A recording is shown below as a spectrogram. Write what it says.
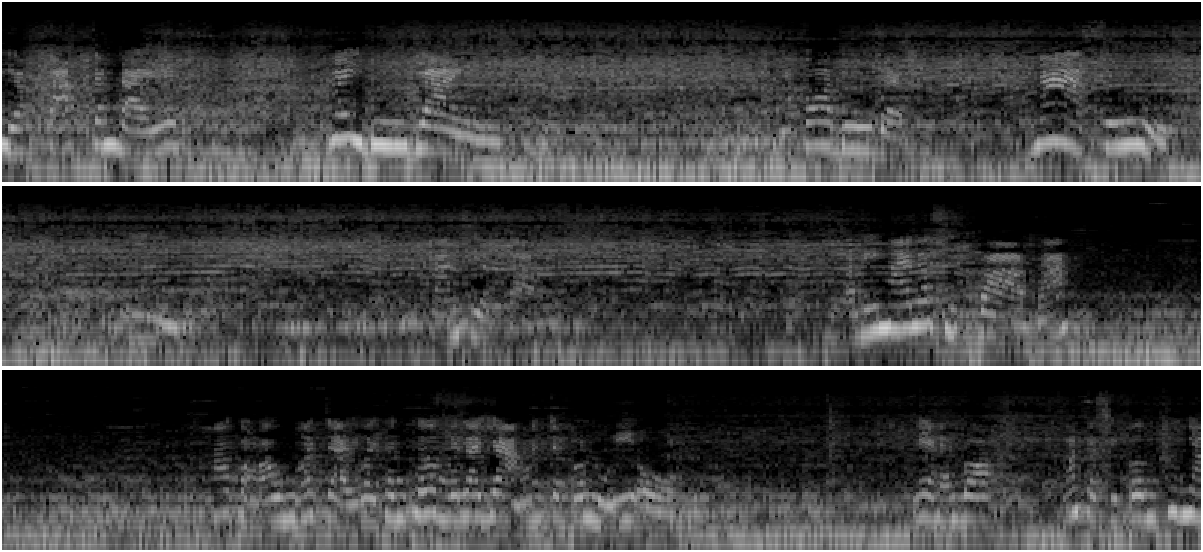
เสียบตักจังใดให้ดูใหญ่ แล้วก็ดูแบบหน่าซื้อการเสียบตักอันนี้ไม้ละสิบบาทนะถ้าต้องเอาหัวใจไว้ทั้งเครื่องเวลาย่างมันจะบ่หลุยออก เนี่ยเห็นบอกมันกับสิเบิงคือไง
